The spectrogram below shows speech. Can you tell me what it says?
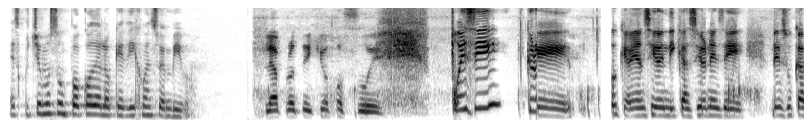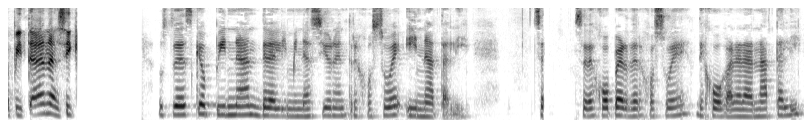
Escuchemos un poco de lo que dijo en su en vivo. La protegió Josué. Pues sí, creo que, que habían sido indicaciones de, de su capitán, así que ¿Ustedes qué opinan de la eliminación entre Josué y Natalie? ¿Se dejó perder Josué? ¿Dejó ganar a Natalie?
